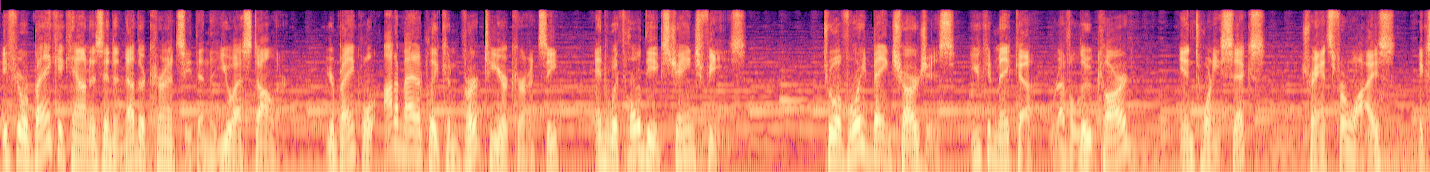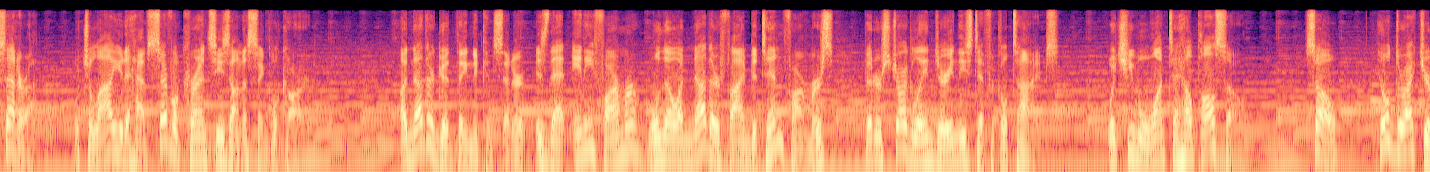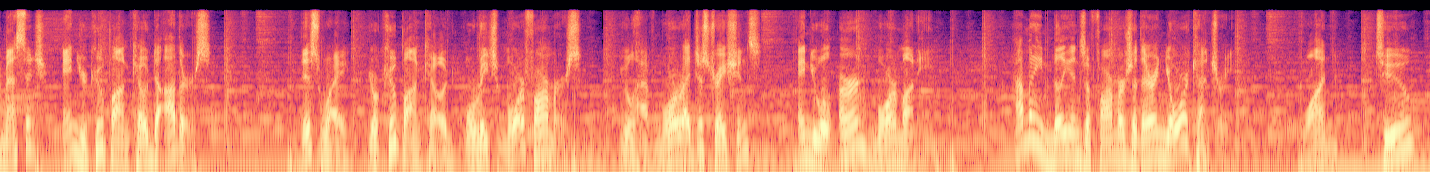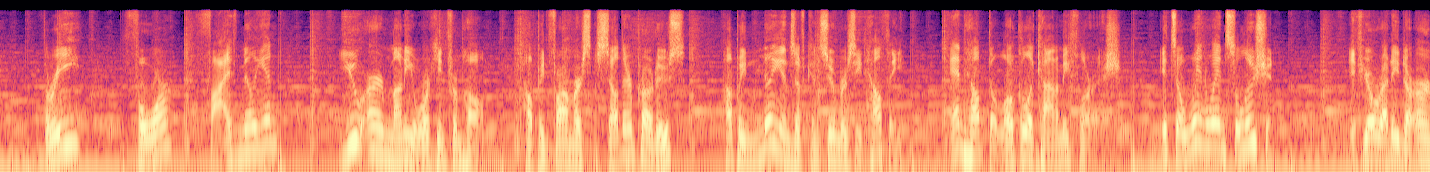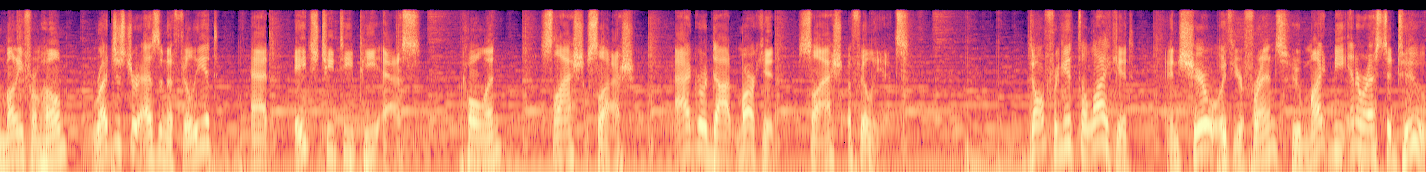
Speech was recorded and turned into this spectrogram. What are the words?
If your bank account is in another currency than the US dollar, your bank will automatically convert to your currency and withhold the exchange fees. To avoid bank charges, you can make a Revolut card, N26, TransferWise, etc., which allow you to have several currencies on a single card. Another good thing to consider is that any farmer will know another 5 to 10 farmers that are struggling during these difficult times, which he will want to help also. So, he'll direct your message and your coupon code to others, this way, your coupon code will reach more farmers, you will have more registrations, and you will earn more money. How many millions of farmers are there in your country? One, two, three, four, five million? You earn money working from home, helping farmers sell their produce, helping millions of consumers eat healthy, and help the local economy flourish. It's a win-win solution. If you're ready to earn money from home, register as an affiliate at https colon slash slash agri.market slash affiliates. Don't forget to like it and share it with your friends who might be interested too.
